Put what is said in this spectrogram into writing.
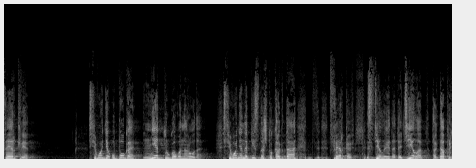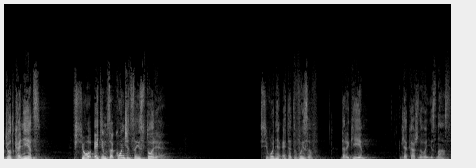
церкви. Сегодня у Бога нет другого народа. Сегодня написано, что когда церковь сделает это дело, тогда придет конец. Все, этим закончится история. Сегодня этот вызов, дорогие для каждого из нас.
